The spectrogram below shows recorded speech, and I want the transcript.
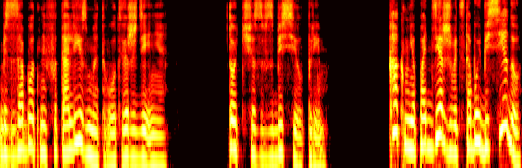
Беззаботный фатализм этого утверждения тотчас взбесил Прим. «Как мне поддерживать с тобой беседу,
